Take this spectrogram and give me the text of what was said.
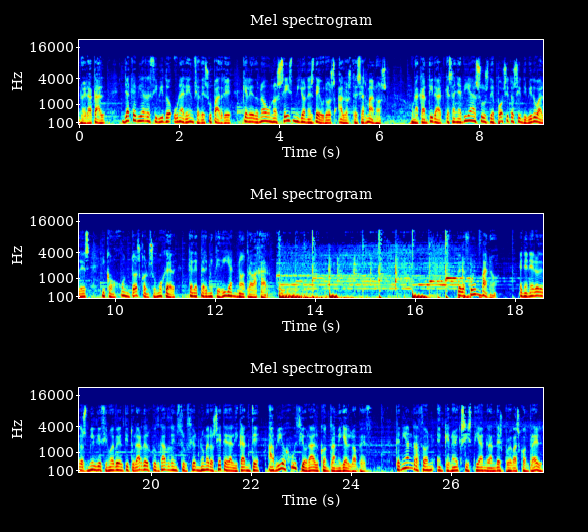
no era tal, ya que había recibido una herencia de su padre que le donó unos 6 millones de euros a los tres hermanos, una cantidad que se añadía a sus depósitos individuales y conjuntos con su mujer que le permitirían no trabajar. Pero fue en vano. En enero de 2019, el titular del juzgado de instrucción número 7 de Alicante abrió juicio oral contra Miguel López. Tenían razón en que no existían grandes pruebas contra él.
